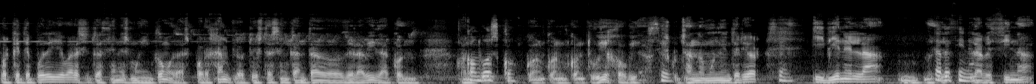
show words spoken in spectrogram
Porque te puede llevar a situaciones muy incómodas. Por ejemplo, tú estás encantado de la vida con, Con tu, Bosco. Con, con- con tu hijo, Sí. escuchando Mundo Interior, Sí. y viene la, La vecina. la vecina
